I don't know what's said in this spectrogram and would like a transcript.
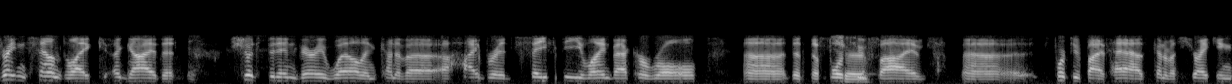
Drayton sounds like a guy that should fit in very well in kind of a, a hybrid safety linebacker role uh, that the four two five uh, four two five has, kind of a striking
